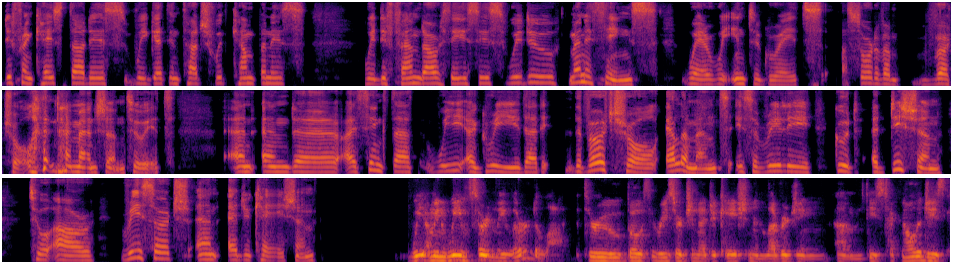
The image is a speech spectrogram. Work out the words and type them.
different case studies, we get in touch with companies, we defend our thesis, we do many things where we integrate a sort of a virtual dimension to it. And and uh, I think that we agree that the virtual element is a really good addition to our research and education we, I mean, we've certainly learned a lot through both research and education and leveraging um, these technologies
